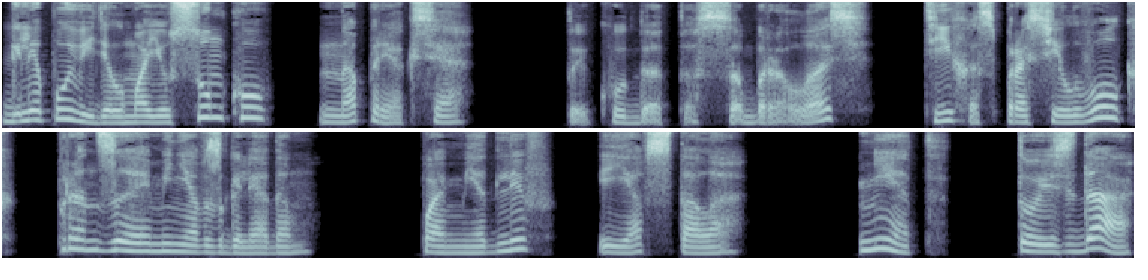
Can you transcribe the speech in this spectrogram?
Глеб увидел мою сумку, напрягся. «Ты куда-то собралась?» — тихо спросил волк, пронзая меня взглядом. Помедлив, я встала. «Нет. То есть да.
